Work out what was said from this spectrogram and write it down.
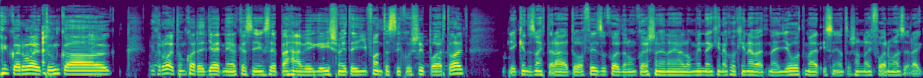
amikor voltunk a, amikor voltunk arra Györgynél, köszönjük szépen HVG, ismét egy fantasztikus riport volt. Egyébként ez megtalálható a Facebook oldalunkon, és nagyon ajánlom mindenkinek, aki nevetne egy jót, mert iszonyatosan nagy forma az öreg.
